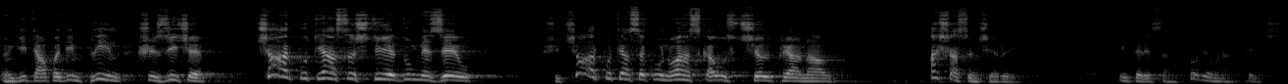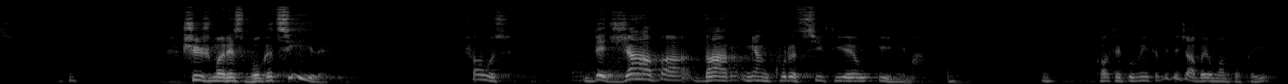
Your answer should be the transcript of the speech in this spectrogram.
înghite apă din plin și zice, ce ar putea să știe Dumnezeu și ce ar putea să cunoască, auzi, cel prea înalt? Așa sunt cerăi. Interesant, totdeauna fericiți și își măresc bogățiile. Și auzi, degeaba, dar mi-am curățit eu inima. Cu alte cuvinte, bă, degeaba eu m-am pocăit.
